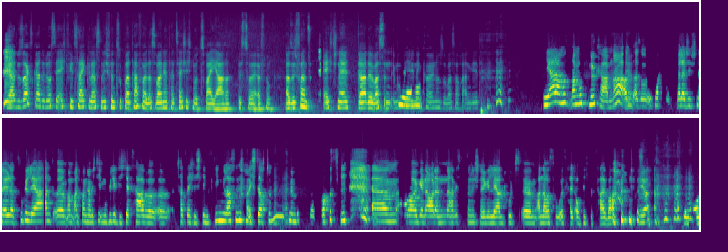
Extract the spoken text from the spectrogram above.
Ja, du sagst gerade, du hast dir echt viel Zeit gelassen. Ich finde es super tough, weil das waren ja tatsächlich nur zwei Jahre bis zur Eröffnung. Also ich fand es echt schnell, gerade was in Immobilien ja. in Köln und sowas auch angeht. Ja, muss, man muss Glück haben. Ne? Also, ja. also ich habe relativ schnell dazugelernt. Ähm, am Anfang habe ich die Immobilie, die ich jetzt habe, äh, tatsächlich links liegen lassen, weil ich dachte, hm, ist mir ein bisschen da draußen. ähm, aber genau, dann habe ich ziemlich schnell gelernt, gut, ähm, anderswo ist halt auch nicht bezahlbar. ja. genau.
